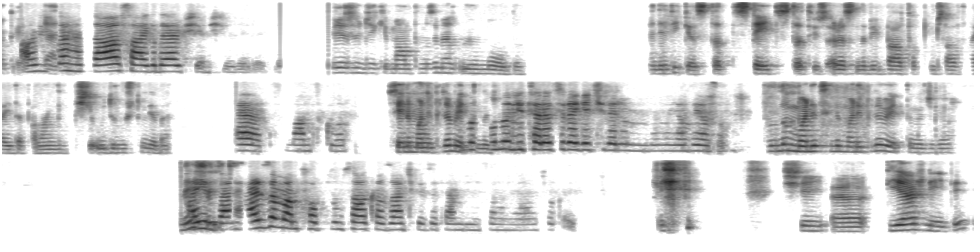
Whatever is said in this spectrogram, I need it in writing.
Okey. O Yani yüzden daha saygıdeğer bir şeymiş gibi geliyor. biraz önceki mantığımızda biraz uyumlu oldu. Yani dedik ya stat, state, statüs arasında bir bağ toplumsal fayda falan gibi bir şey uydurmuştum ya ben. Evet mantıklı. Seni manipüle mi ettim Bunu, acaba? bunu literatüre geçirelim. Bunu yazı yazalım. Bunu mani, seni manipüle mi ettim acaba? Neyse. Hayır ben her zaman toplumsal kazanç gözeten bir insanım yani çok ayıp. şey, e, diğer neydi?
